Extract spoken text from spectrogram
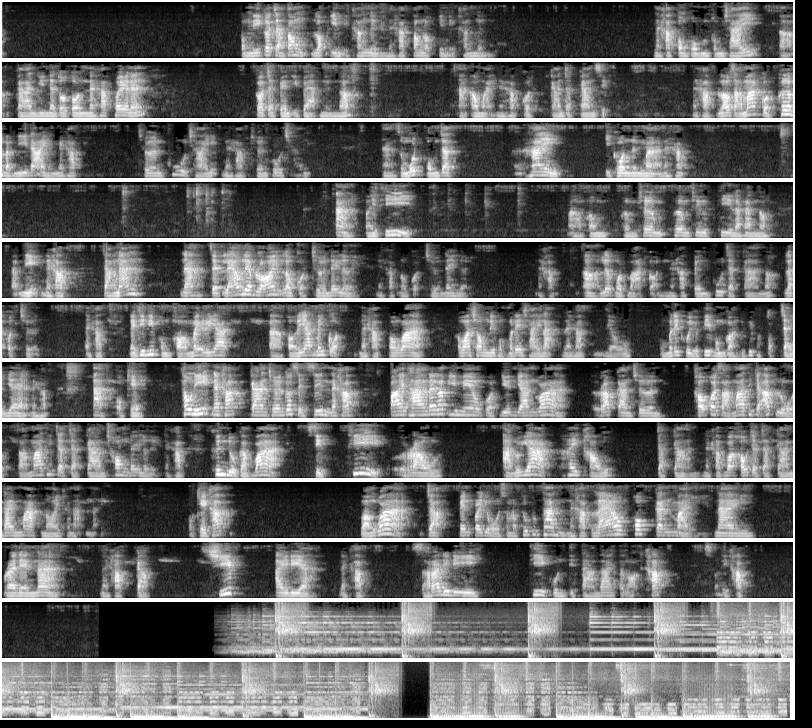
ตรงนี้ก็จะต้องล็อกอินอีกครั้งหนึ่งนะครับ ต้องล็อกอินอีกครั้งหนึ่งนะครับของผมผมใช้การยืนยันตัวตนนะครับ เพราะฉะนั้น ก็จะเป็นอีกแบบหนึ่งเนาะเอาใหม่นะครับ กดการจัดการสิทธิ์นะครับ เราสามารถกดเพิ่มแบบนี้ได้เห็นไหมครับ เชิญผู้ใช้นะครับ เชิญผู้ใช้สมมุติผมจะให้อีกคนหนึ่งมานะครับ อะไปที่อ่าเพิ่มเพิ่มเชื่อมเพิ่มชื่อพี่แล้วกันเนาะแบบนี้นะครับ จากนั้นนะเสร็จแล้วเรียบร้อยเรากดเชิญได้เลยนะครับ เรากดเชิญได้เลยนะครับอ่าเลือกบทบาทก่อนนะครับ เป็นผู้จัดการเนาะแล้วกดเชิญ นะครับ ในที่นี้ผมขอไม่อนุญาตอขออนุญาตไม่กดนะครับ เพราะว่าเพราะว่าช่องนี้ผมไม่ได้ใช้ละนะครับ เดี๋ยวผมไม่ได้คุยกับพี่ผมก่อนเดี๋ยวพี่ผมตกใจแย่นะครับอะโอเค เท่านี้นะครับ การเชิญก็เสร็จสิ้นนะครับปลายทางได้รับอีเมลกดยืนยันว่ารับการเชิญเขาก็สามารถที่จะอัปโหลด สามารถที่จะจัดการช่องได้เลยนะครับ ขึ้นอยู่กับว่าสิทธิ์ที่เราอนุญาตให้เขา จัดการนะครับ ว่าเขาจะจัดการได้มากน้อยขนาดไหน โอเคครับ หวังว่าจะเป็นประโยชน์สำหรับทุกๆทท่านนะครับ แล้วพบกันใหม่ในประเด็นหน้านะครับกับ Chief Idea นะครับ สาระดีๆ ที่คุณติดตามได้ตลอดครับ สวัสดีครับ Oh, oh, oh.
